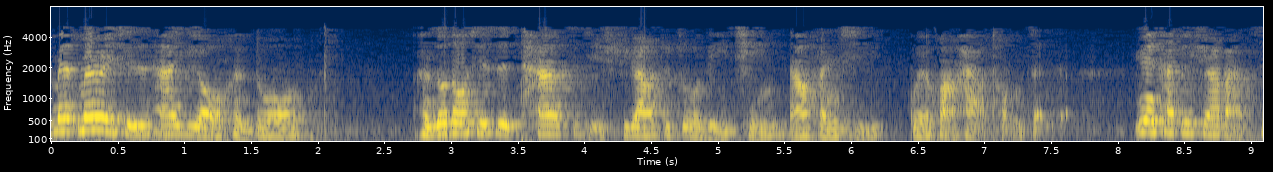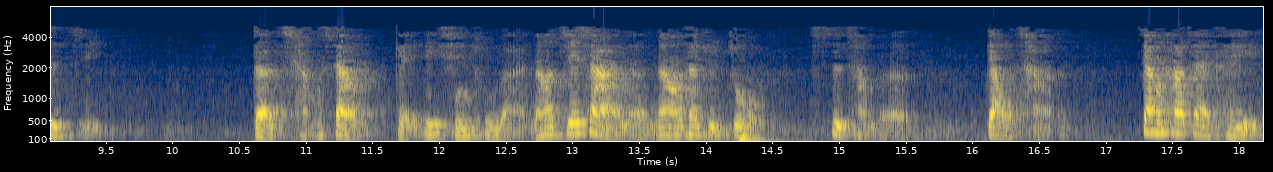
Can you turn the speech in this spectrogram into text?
，Ma- Mary 其实她有很多很多东西是她自己需要去做厘清，然后分析、规划还有统整的，因为她必须要把自己的强项给理清出来，然后接下来呢，然后再去做市场的调查，这样他才可以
